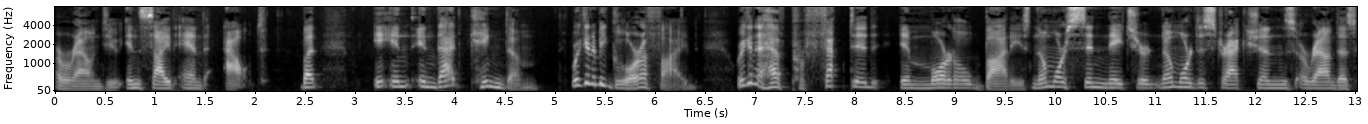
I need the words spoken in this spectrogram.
around you, inside and out. But in, in that kingdom, we're going to be glorified. We're going to have perfected, immortal bodies. No more sin nature, no more distractions around us.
